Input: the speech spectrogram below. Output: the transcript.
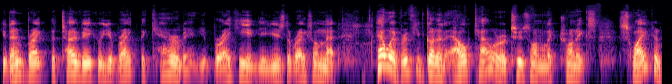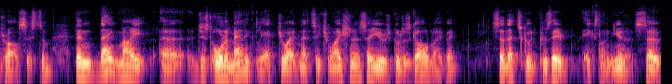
you don't brake the tow vehicle, you brake the caravan. You brake it, you use the brakes on that. However, if you've got an AL-KO or a Tuson Electronics sway control system, then they may uh, just automatically actuate in that situation, and so you're as good as gold, maybe. So that's good because they're excellent units. So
